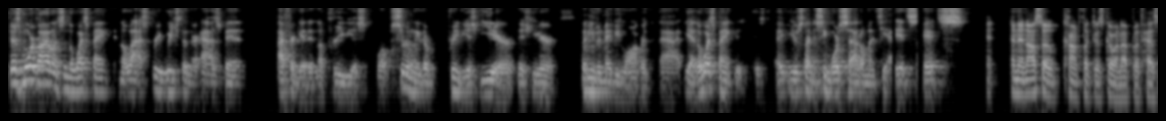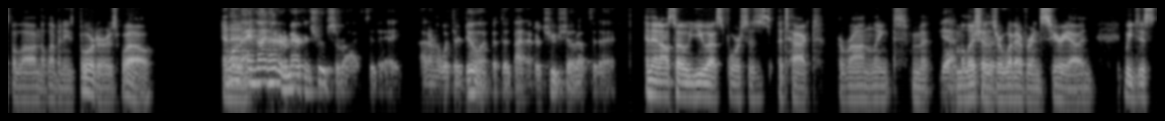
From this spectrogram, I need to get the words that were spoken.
there's more violence in the West Bank in the last three weeks than there has been. I forget in the previous, well, certainly the previous year, this year, but even maybe longer than that. Yeah, the West Bank is, is you're starting to see more settlements. Yeah, it's it's and then also conflict is going up with Hezbollah on the Lebanese border as well. And, well, then, and 900 American troops arrived today. I don't know what they're doing, but the 900 troops showed up today. And then also, U.S. forces attacked Iran-linked yeah, militias sure. or whatever in Syria. And we just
